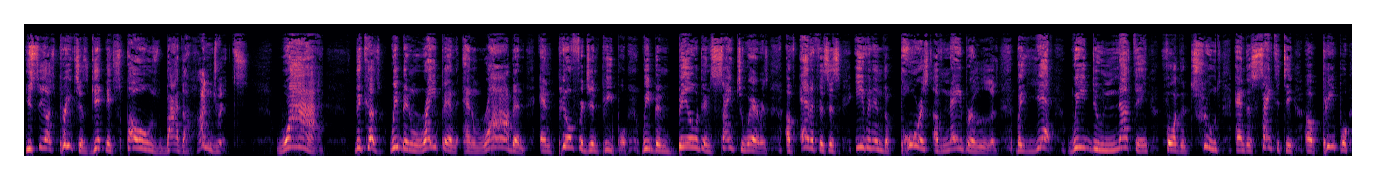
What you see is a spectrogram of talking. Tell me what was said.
You see us preachers getting exposed by the hundreds. Why? Because we've been raping and robbing and pilfering people. We've been building sanctuaries of edifices, even in the poorest of neighborhoods. But yet we do nothing for the truth and the sanctity of people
